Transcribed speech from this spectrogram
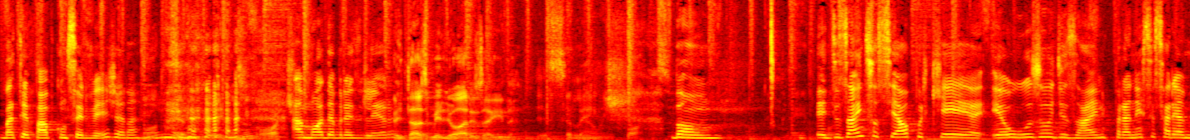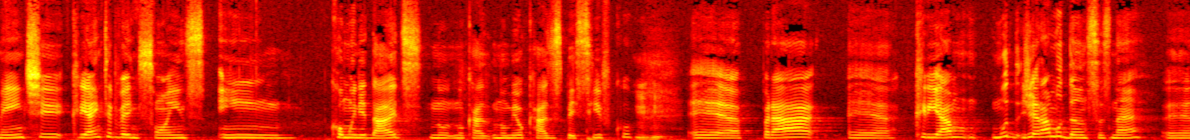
Bater papo com cerveja, né? Hum, ótimo. A moda brasileira. E das melhores ainda. Excelente. Bom, é design social porque eu uso o design para necessariamente criar intervenções em comunidades, no, no, no meu caso específico, uhum. é, para é, criar, mud, gerar mudanças, né, é,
